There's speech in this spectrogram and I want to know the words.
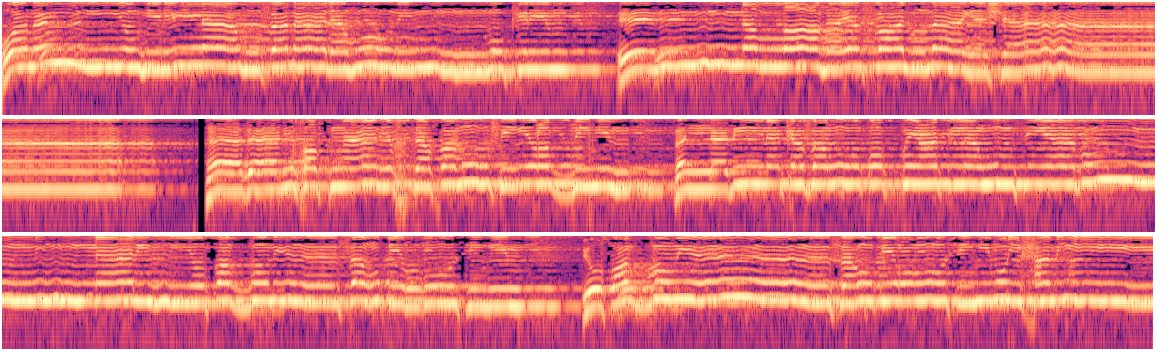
ومن يهن الله فما له من مكرم. إن الله يفعل ما يشاء. هذان خصمان اختصموا في ربهم. فالذين كفروا قطعت لهم ثياب من نار يصب من فوق رؤوسهم. يصب من فوق رؤوسهم الحميم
